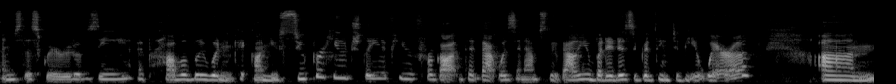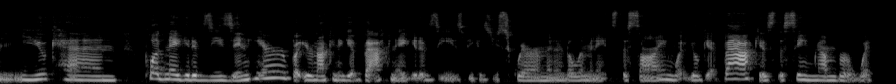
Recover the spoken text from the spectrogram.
times the square root of z. I probably wouldn't pick on you super hugely if you forgot that that was an absolute value, but it is a good thing to be aware of. Um, you can plug negative z's in here, but you're not going to get back negative z's because you square them and it eliminates the sign. What you'll get back is the same number with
